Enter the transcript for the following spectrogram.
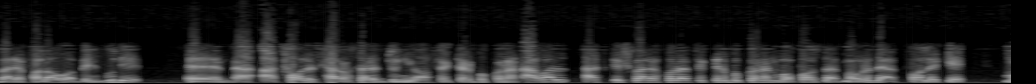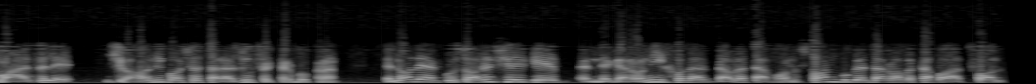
برای فلاح و بهبود اطفال سراسر دنیا فکر بکنن. اول از کشور خود فکر بکنن و باز در مورد اطفال که معزل جهانی باشه سر از او فکر بکنن. اینال یک گزارشی که نگرانی خود دولت افغانستان بوده در رابطه با اطفال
